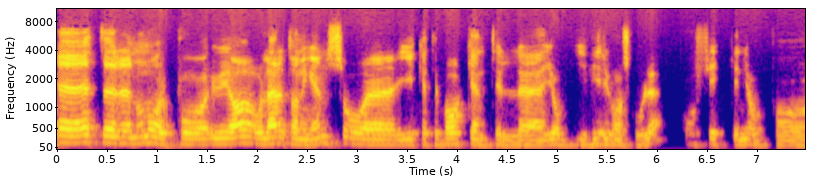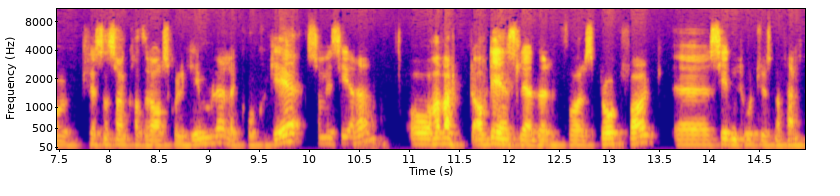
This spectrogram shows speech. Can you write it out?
eh, etter noen år på UiA og lærerutdanningen så eh, gikk jeg tilbake til eh, jobb i videregående skole. Og fikk en jobb på Kristiansand katedralskole Gimle, eller KKG som vi sier her. Og har vært avdelingsleder for språkfag eh, siden 2015.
